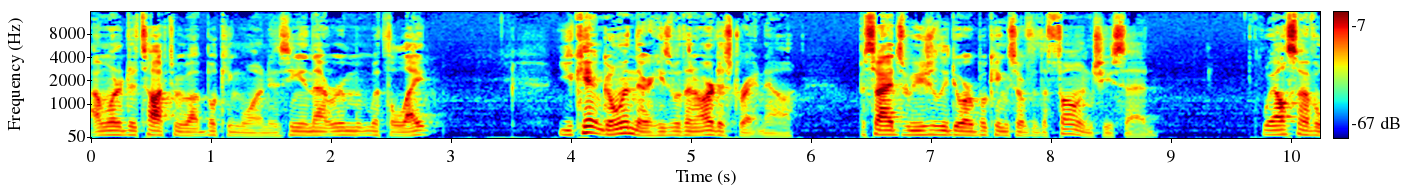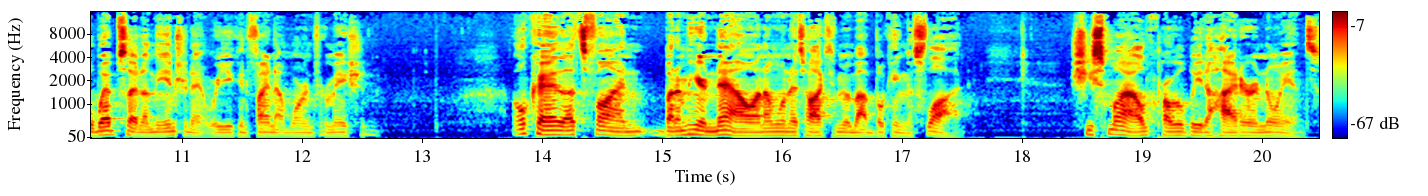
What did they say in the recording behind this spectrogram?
I wanted to talk to him about booking one. Is he in that room with the light? You can't go in there. He's with an artist right now. Besides, we usually do our bookings over the phone, she said. We also have a website on the internet where you can find out more information. Okay, that's fine, but I'm here now and I want to talk to him about booking a slot. She smiled, probably to hide her annoyance.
